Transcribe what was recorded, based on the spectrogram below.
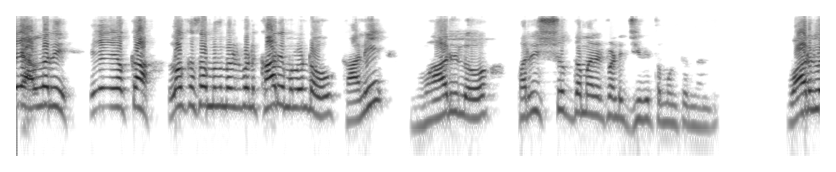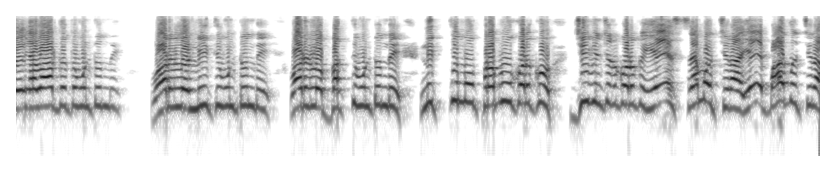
ఏ అల్లరి ఏ యొక్క లోక సంబంధమైనటువంటి కార్యములు ఉండవు. కానీ వారిలో పరిశుద్ధమైనటువంటి జీవితం ఉంటుందండి. వారిలో యథార్థత ఉంటుంది వారిలో నీతి ఉంటుంది వారిలో భక్తి ఉంటుంది. నిత్యము ప్రభువు కొరకు జీవించడం కొరకు ఏ శ్రమ వచ్చినా ఏ బాధ వచ్చినా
